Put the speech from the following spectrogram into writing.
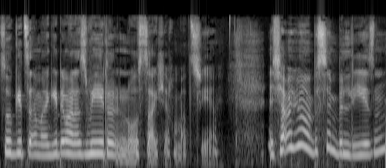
so geht's immer, geht immer das Wedeln los, sage ich auch immer zu ihr. Ich habe mich mal ein bisschen belesen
